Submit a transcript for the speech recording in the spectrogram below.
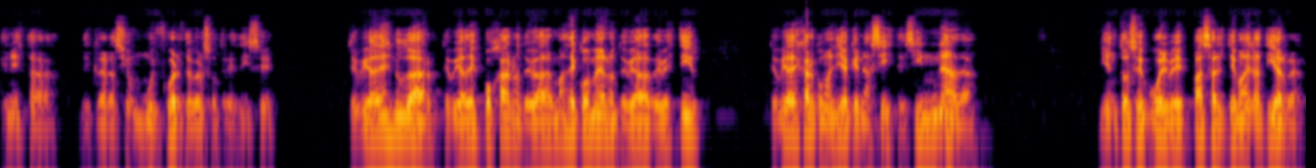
en esta declaración muy fuerte, verso 3, dice, te voy a desnudar, te voy a despojar, no te voy a dar más de comer, no te voy a dar de vestir, te voy a dejar como el día que naciste, sin nada. Y entonces vuelve, pasa el tema de la tierra.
